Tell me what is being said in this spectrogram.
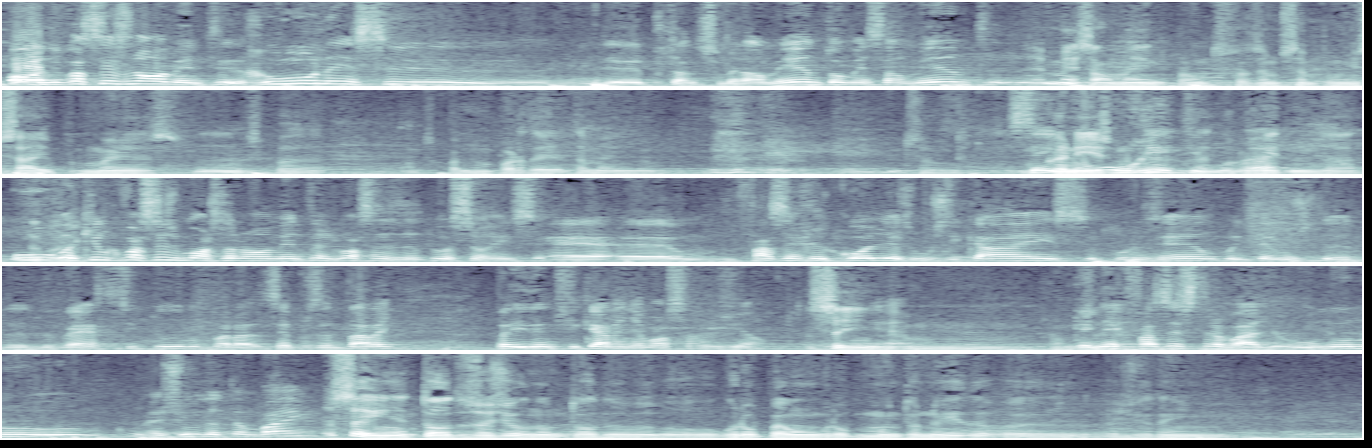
Olha, vocês normalmente reúnem-se portanto, semanalmente ou mensalmente? É, mensalmente, pronto, fazemos sempre um ensaio por mês, hum. para, para não perder também o Sim, mecanismo, o, ritmo, da, é? ritmo da, o, da aquilo que vocês mostram normalmente nas vossas atuações é, é, fazem recolhas musicais, por exemplo, em termos de, de, de vestes e tudo, para se apresentarem para identificarem a vossa região? Sim. É, Quem é que faz esse trabalho? O Nuno ajuda também? Sim, todos ajudam. Todo o grupo é um grupo muito unido. Uh, ajudem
